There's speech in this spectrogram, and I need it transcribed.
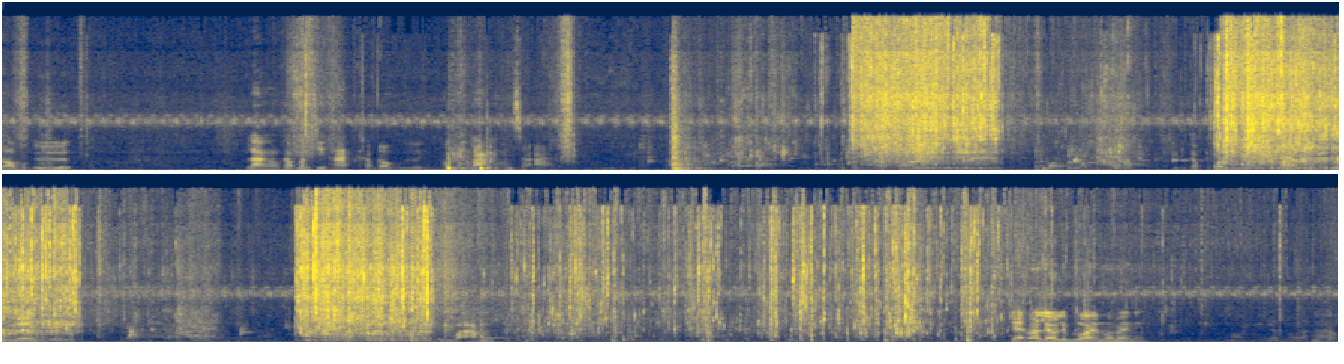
ดอกบุกอื้อล้างก่อนครับมันจีหัดครับดอกบุกอื้อเพราะมันล้างมันสะอาดกินกับผลแซ่บสุดๆเลยหวานแกะมาแล้วเรียบร้อยมาแม่นี่เรียบร้อยนะแล้ควรับ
